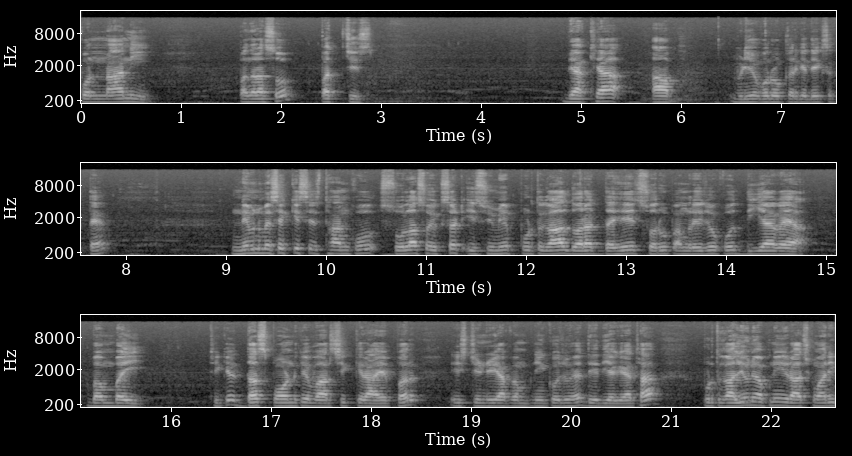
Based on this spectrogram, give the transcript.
पुन्नानी 1525 व्याख्या आप वीडियो को रोक करके देख सकते हैं। निम्न में से किस स्थान को 1661 ईस्वी में पुर्तगाल द्वारा दहेज स्वरूप अंग्रेज़ों को दिया गया? बम्बई ठीक है, दस पौंड के वार्षिक किराए पर ईस्ट इंडिया कंपनी को जो है दे दिया गया था। पुर्तगालियों ने अपनी राजकुमारी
